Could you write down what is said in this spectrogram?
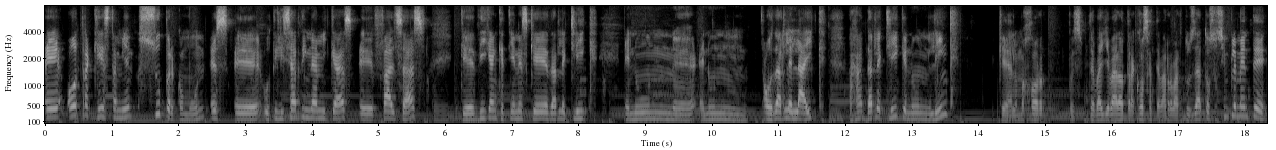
Eh, otra que es también súper común es eh, utilizar dinámicas eh, falsas que digan que tienes que darle clic en un, en un, o darle like, darle clic en un link que a lo mejor pues te va a llevar a otra cosa, te va a robar tus datos o simplemente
